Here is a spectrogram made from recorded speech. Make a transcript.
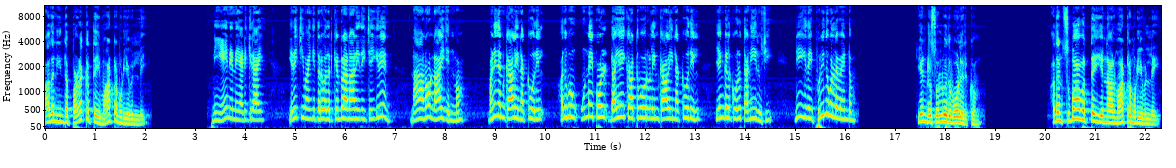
அதன் இந்த பழக்கத்தை மாற்ற முடியவில்லை. நீ ஏன் என்னை அடிக்கிறாய்? இறைச்சி வாங்கி தருவதற்கென்றா நான் இதை செய்கிறேன்? நானோ நாய் ஜென்மம். மனிதன் காலை நக்குவதில் அதுவும் உன்னை போல் தயை காட்டுபவர்களின் காலை நக்குவதில் எங்களுக்கு ஒரு தனி ருசி. நீ இதை புரிந்து கொள்ள வேண்டும். என்று சொல்வது போல் இருக்கும். அதன் சுபாவத்தை என்னால் மாற்ற முடியவில்லை.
